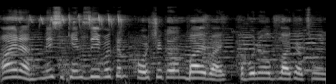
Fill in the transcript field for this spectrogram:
Aynen. Neyse kendinize iyi bakın. Hoşçakalın. Bay bay. Abone olup like atmayı unutmayın.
